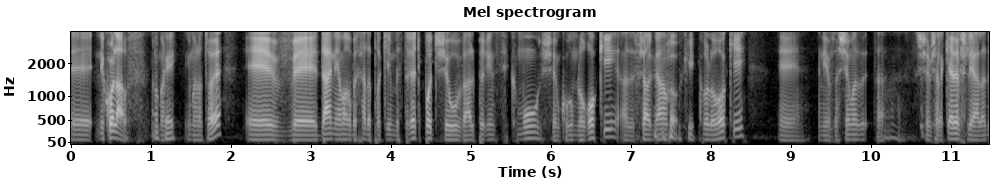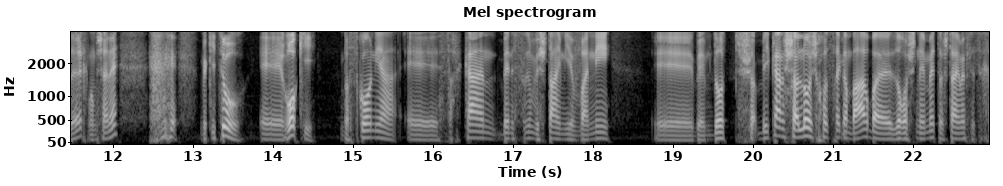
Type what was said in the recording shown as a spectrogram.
אה, ניקולאוס, אם אוקיי. אם אני לא טועה. אה, ודני אמר באחד הפרקים בסטרטפוד שהוא ואלפרין סיכמו שהם קוראים לו רוקי, אז אפשר גם. לקרוא לו רוקי. אה, אני אוהב את השם הזה, את השם של הכלב שלי על הדרך, לא משנה. בקיצור, רוקי, בסקוניה, שחקן בן 22, יווני, בעמדות. בעיקר שלוש, יכול לשחק גם בארבע, אזור השני מטר, 2-0-1.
